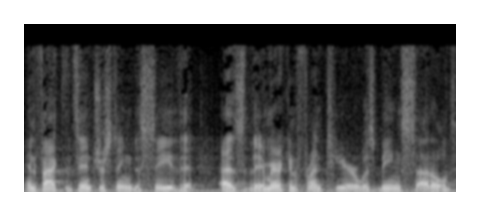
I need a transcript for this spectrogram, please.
In fact, it's interesting to see that as the American frontier was being settled,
